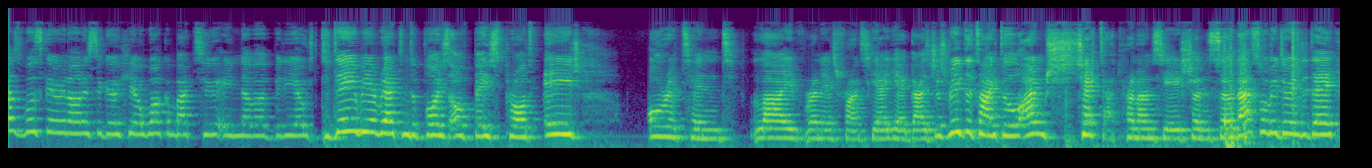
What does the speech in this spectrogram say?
guys, what's going on? It's Go here. Welcome back to another video. Today we are reacting to Voice of Baceprot Age Oritant live Renaissance France here. Yeah, guys, just read the title. I'm shit at pronunciation, so that's what we're doing today.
